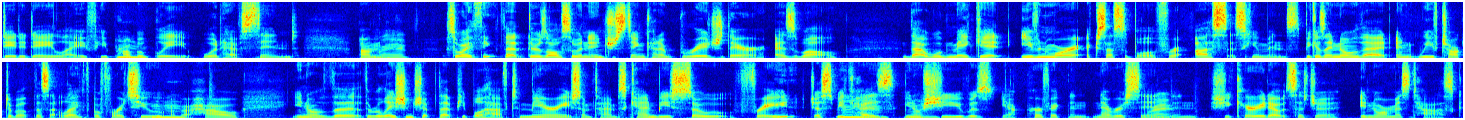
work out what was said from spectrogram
day-to-day life, he probably would have sinned. Um, right. So I think that there's also an interesting kind of bridge there as well that would make it even more accessible for us as humans because I know that and we've talked about this at length before too mm-hmm. about how you know the the relationship that people have to Mary sometimes can be so frayed just mm-hmm. because you know mm-hmm. she was yeah perfect and never sinned Right. and she carried out such a enormous task.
